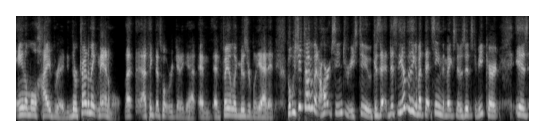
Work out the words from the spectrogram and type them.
animal hybrid. They're trying to make manimal. That I think that's what we're getting at, and and failing miserably at it. But we should talk about Hart's injuries too, because that, that's the other thing about that scene that makes no sense to me. Kurt is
